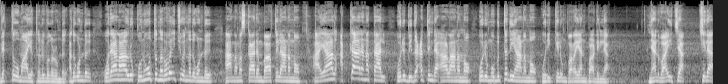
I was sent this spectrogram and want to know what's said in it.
വ്യക്തവുമായ തെളിവുകളുണ്ട്. അതുകൊണ്ട് ഒരാൾ ആ ഒരു കുനൂത്ത് നിർവഹിച്ചു എന്നതുകൊണ്ട് ആ നമസ്കാരം ബാത്തിലാണെന്നോ അയാൾ അക്കാരണത്താൽ ഒരു വിദഗ്ധത്തിന്റെ ആളാണെന്നോ ഒരു മുബുത്തതിയാണെന്നോ ഒരിക്കലും പറയാൻ പാടില്ല. ഞാൻ വായിച്ച ചില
